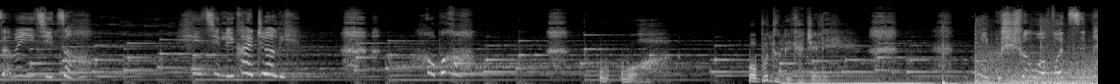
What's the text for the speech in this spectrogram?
咱们一起走，一起离开这里，好不好？我我我不能离开这里。你不是说我佛慈悲，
